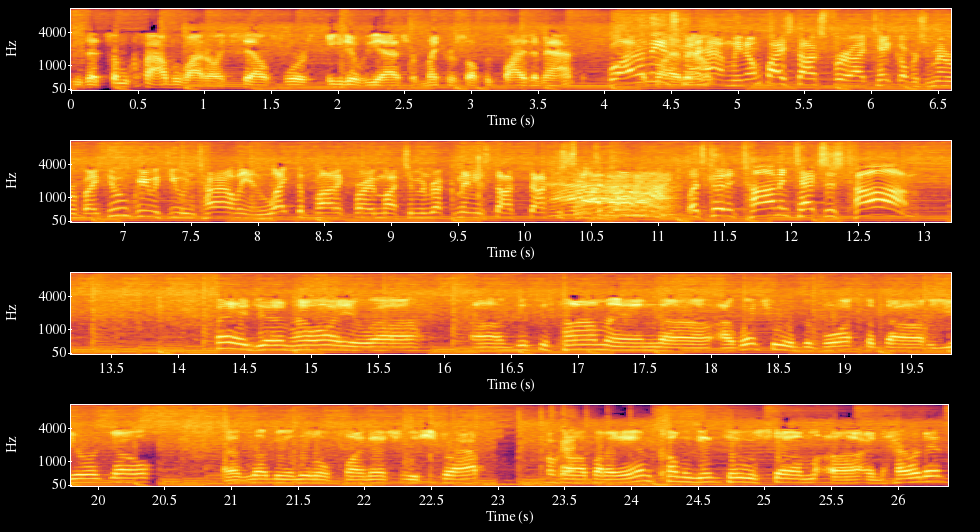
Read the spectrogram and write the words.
is that some cloud provider like Salesforce, AWS, or Microsoft would buy them out. Well, I don't think it's going to happen. We don't buy stocks for uh, takeovers, remember, but I do agree with you entirely and like the product very much. I've been recommending the stock Dr. Science. Let's go to Tom in Texas. Tom. Hey, Jim. How are you? Uh, uh, this is Tom, and uh, I went through a divorce about a year ago. It led me a little financially strapped. Okay. Uh, but I am coming into some uh, inheritance.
